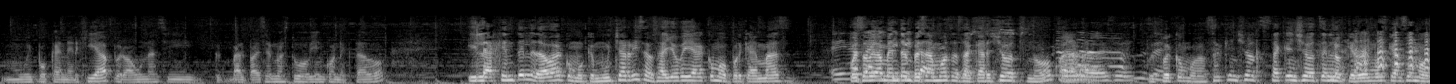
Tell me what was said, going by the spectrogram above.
muy poca energía, pero aún así al parecer no estuvo bien conectado. Y la gente le daba como que mucha risa, o sea, yo veía como porque además pues obviamente empezamos a sacar shots, ¿no? Para pues fue como saquen shots, saquen shots en lo que vemos que hacemos.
